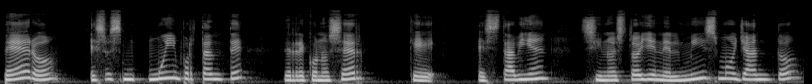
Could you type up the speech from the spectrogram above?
pero eso es muy importante de reconocer que está bien si no estoy en el mismo llanto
